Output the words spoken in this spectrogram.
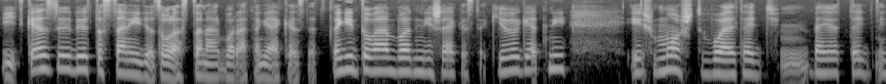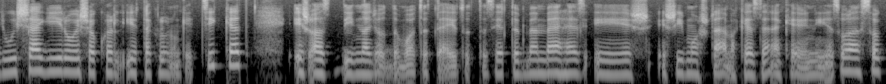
így kezdődött, aztán így az olasz tanár barátnak elkezdett megint továbbadni, és elkezdtek jövetni, és most volt egy, bejött egy, egy újságíró, és akkor írtak rólunk egy cikket, és az így nagyot dobott, ott eljutott azért több emberhez, és, és így mostanában kezdenek eljönni az olaszok,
